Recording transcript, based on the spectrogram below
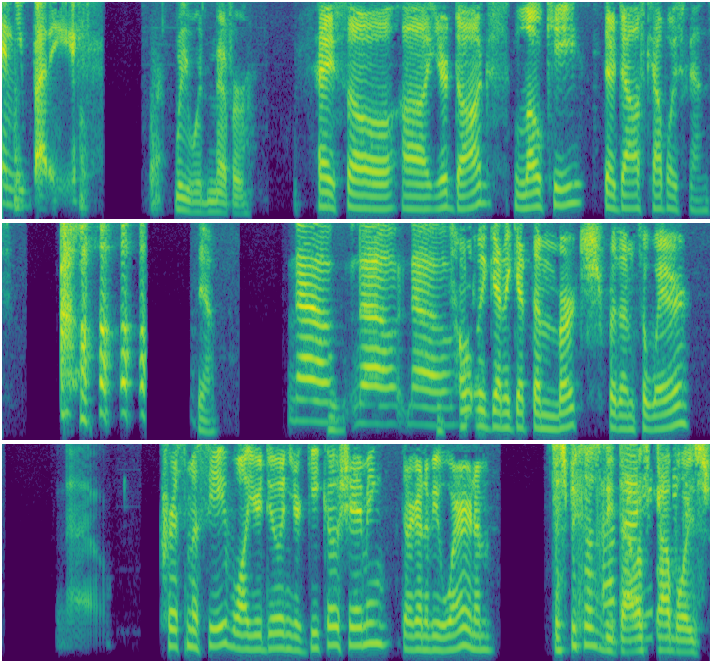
anybody. we would never. hey, so uh your dogs, low key, they're Dallas Cowboys fans. Yeah. No, mm. no, no, I'm totally gonna get them merch for them to wear. no. Christmas Eve while you're doing your geeko shaming, they're gonna be wearing them. Just because the Okay, Dallas Cowboys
